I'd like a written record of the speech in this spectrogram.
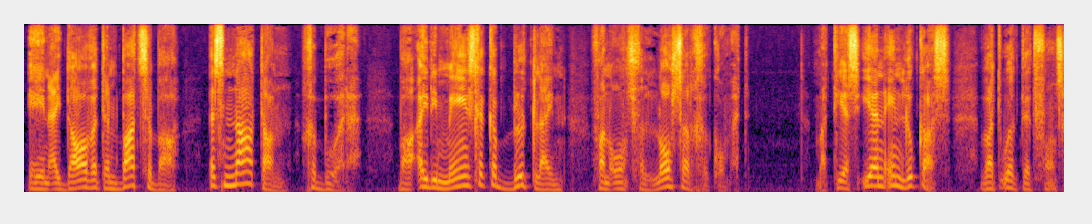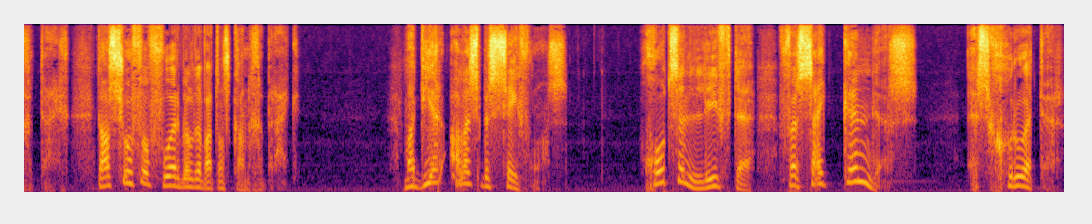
en uit Dawid en Batseba is Nathan gebore waaruit die menslike bloedlyn van ons verlosser gekom het. Matteus 1 en Lukas wat ook dit vir ons getuig. Daar's soveel voorbeelde wat ons kan gebruik. Maar deur alles besef ons God se liefde vir sy kinders is groter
